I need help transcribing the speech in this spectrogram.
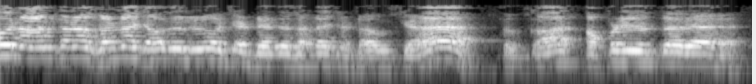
ਆਪ ਨਾਨਕ ਨਾਲ ਖੜਨਾ ਚਾਹੁੰਦੇ ਨੇ, ਉਹ ਝੰਡੇ ਤੇ ਸਾਡਾ ਝੰਡਾ ਉੱਚਾ ਹੰਕਾਰ ਆਪਣੇ ਅੰਦਰ ਹੈ।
